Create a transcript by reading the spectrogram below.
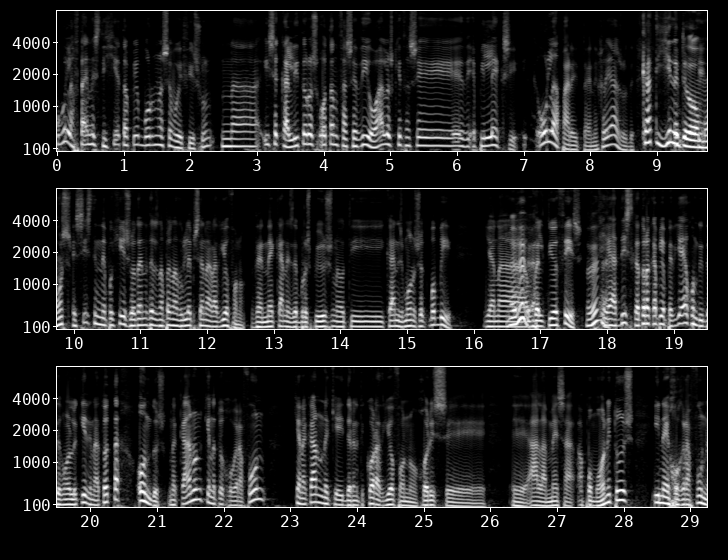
Όλα αυτά είναι στοιχεία τα οποία μπορούν να σε βοηθήσουν να είσαι καλύτερος όταν θα σε δει ο άλλος και θα σε επιλέξει. Όλα απαραίτητα είναι, χρειάζονται. Κάτι γίνεται ε, όμως. Εσύ στην εποχή σου, όταν ήθελες να πας να δουλέψεις ένα ραδιόφωνο, δεν έκανες, δεν προσποιούσουν ότι κάνεις μόνος σου εκπομπή; Για να ε, βελτιωθείς. Ε, αντίστοιχα, τώρα κάποια παιδιά έχουν την τεχνολογική δυνατότητα όντως να κάνουν και να το ηχογραφούν και να κάνουν και ιντερνετικό ραδιόφωνο χωρίς ε, ε, άλλα μέσα από μόνοι τους ή να ηχογραφούν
